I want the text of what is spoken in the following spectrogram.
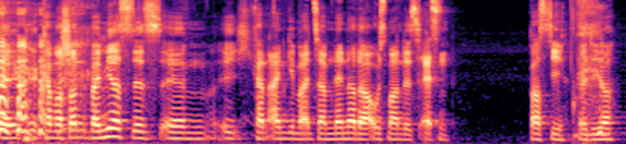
äh, kann man schon, bei mir ist das, ähm, ich kann einen gemeinsamen Nenner da ausmachen, das Essen. Basti, bei dir?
